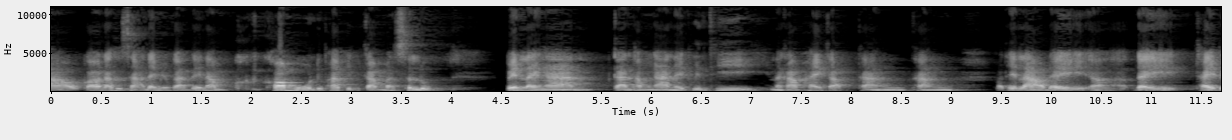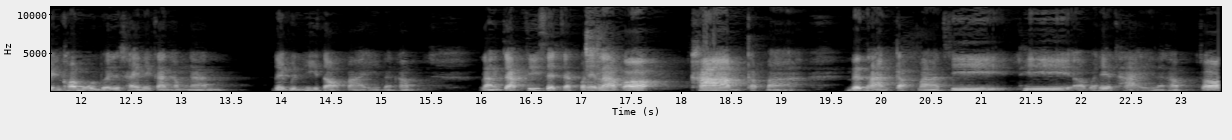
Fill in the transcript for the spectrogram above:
ลาว ก็นักศึกษาได้มีโอกาสได้นำข้อมูลหรือภาพกิจกรรมมาสรุป เป็นรายงานการทำงานในพื้นที่นะครับ ให้กับทางทางประเทศลาวได้ได้ใช้เป็นข้อมูลเพื่อจะใช้ในการทำงานในพื้นที่ต่อไปนะครับ หลังจากที่เสร็จจากประเทศลาวก็ข้ามกลับมา เดินทางกลับมาที่ที่ประเทศไทยนะครับ ก็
